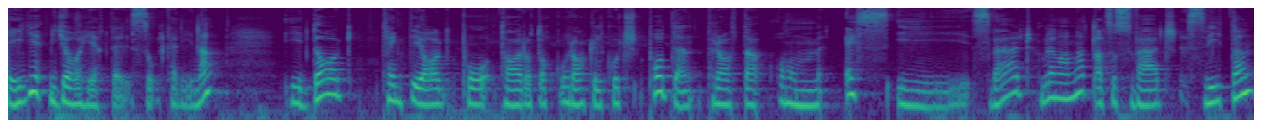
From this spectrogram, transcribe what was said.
Hej, jag heter sol -Carina. Idag tänkte jag på Tarot och Orakelkortspodden prata om S i svärd bland annat, alltså svärdssviten.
